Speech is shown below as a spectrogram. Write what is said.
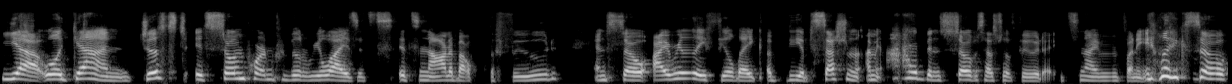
Yeah, well again, just it's so important for people to realize it's it's not about the food. And so I really feel like a, the obsession. I mean, I've been so obsessed with food. It's not even funny. like, so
